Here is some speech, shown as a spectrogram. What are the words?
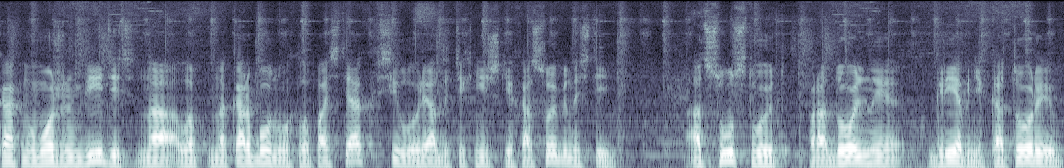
как мы можем видеть, на, на карбоновых лопастях в силу ряда технических особенностей отсутствуют продольные гребни, которые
